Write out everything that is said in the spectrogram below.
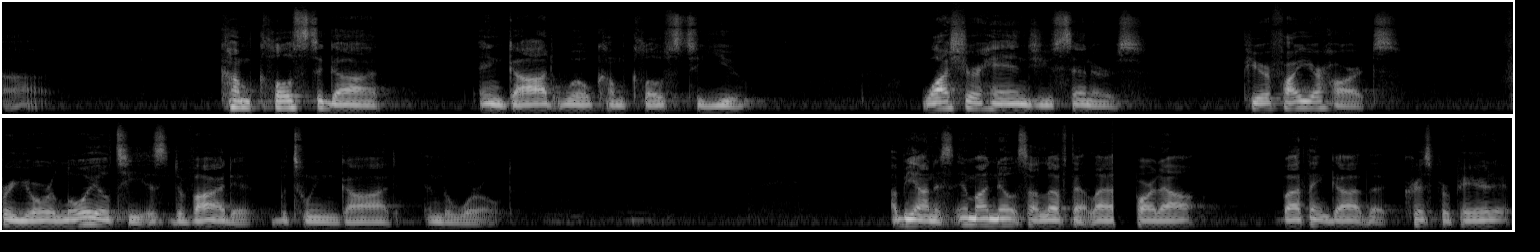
uh, Come close to God, and God will come close to you. Wash your hands, you sinners. Purify your hearts, for your loyalty is divided between God and the world. I'll be honest, in my notes, I left that last part out, but I thank God that Chris prepared it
